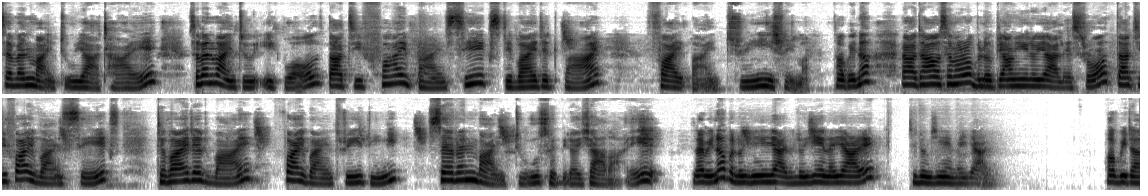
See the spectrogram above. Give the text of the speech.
7/2ရထားတယ်7/2 equal 35 by 6 divided by 5 by 3ဆိုမှာ ဟုတ်ပြီနော်အဲ့တော့ဒါကိုဆမတို့ဘယ်လိုပြောင်းရေးလို့ရလဲဆိုတော့35 by 6 divided by 5 by 3ဒီ7 by 2ဆိုပြီးတော့ရပါတယ်တဲ့နောက်ပြီနော်ဘယ်လိုရေးရဒီလိုရေးရင်လည်းရတယ်ဒီလိုရေးရင်လည်းရတယ်ဟုတ်ပြီဒါ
